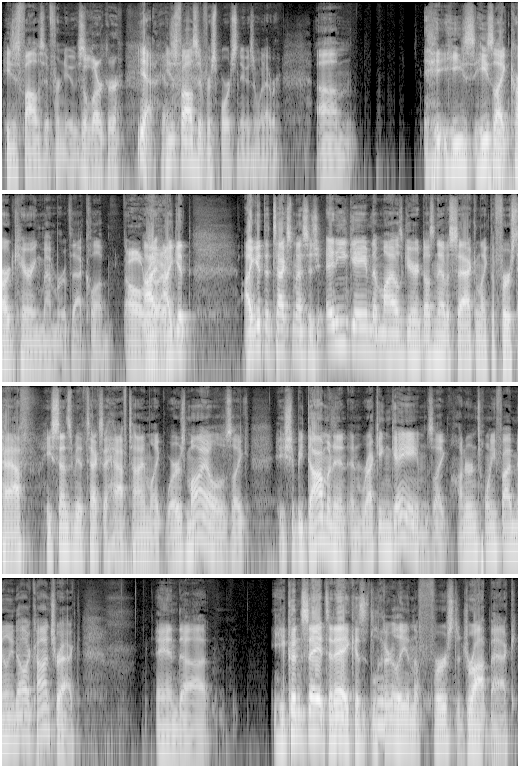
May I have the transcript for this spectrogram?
he just follows it for news. the lurker. Yeah, he just follows it for sports news and whatever. Um, he, he's he's like card carrying member of that club. Oh, I, really? I get I get the text message any game that Myles Garrett doesn't have a sack in like the first half. He sends me a text at halftime like, "Where's Myles? Like he should be dominant and wrecking games. Like 125 million dollar contract." And uh, he couldn't say it today because literally in the first drop back,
